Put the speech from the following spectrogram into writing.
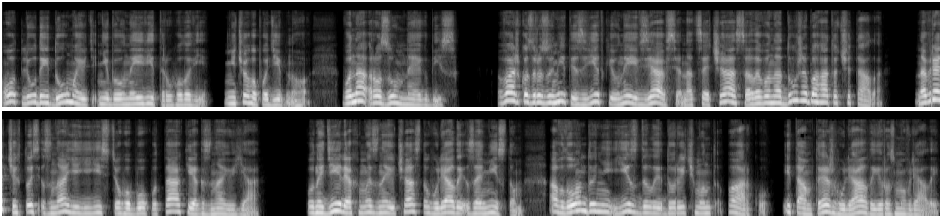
От люди й думають, ніби у неї вітер у голові. Нічого подібного. Вона розумна, як біс. Важко зрозуміти, звідки у неї взявся на це час, але вона дуже багато читала. Навряд чи хтось знає її з цього боку так, як знаю я. По неділях ми з нею часто гуляли за містом, а в Лондоні їздили до Ричмонд парку, і там теж гуляли і розмовляли.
